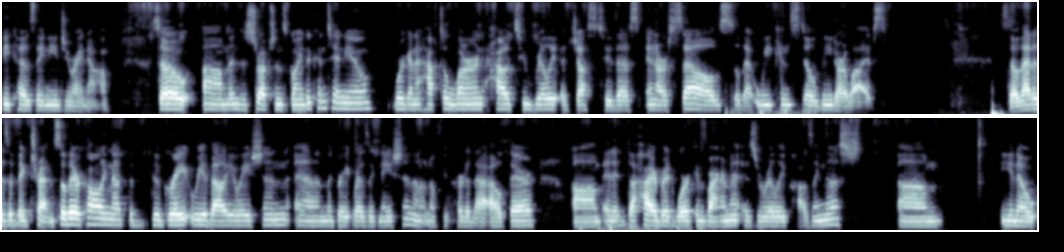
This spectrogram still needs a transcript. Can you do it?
because they need you right now. So um, and disruption is going to continue. we're going to have to learn how to really adjust to this in ourselves so that we can still lead our lives. So that is a big trend. So they're calling that the, the great reevaluation and the great resignation. I don't know if you've heard of that out there. Um, and it, the hybrid work environment is really causing this, um, you know,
